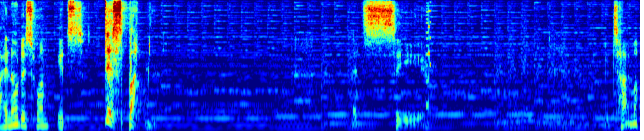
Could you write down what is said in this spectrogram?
I know this one. It's this button. Let's see. The time of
